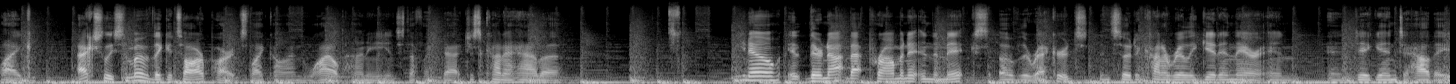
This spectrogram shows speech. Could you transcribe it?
like, actually, some of the guitar parts, like on Wild Honey and stuff like that, just kind of have a you know, it, they're not that prominent in the mix of the records, and so to kind of really get in there and and dig into how they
